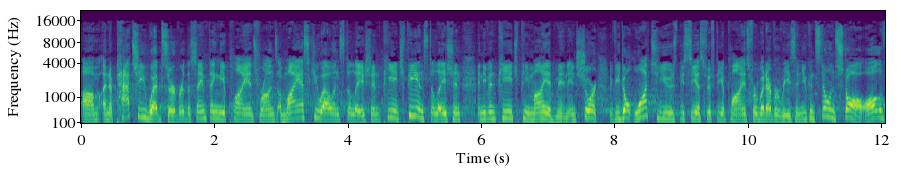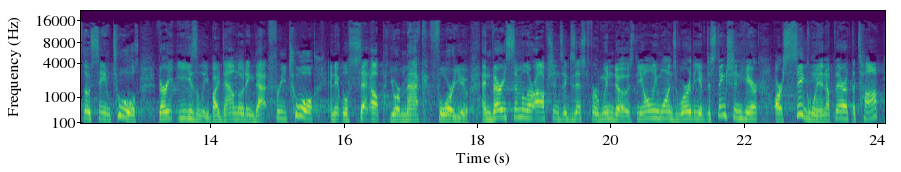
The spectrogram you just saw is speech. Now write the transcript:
um, an Apache web server, the same thing the appliance runs, a MySQL installation, PHP installation, and even PHP MyAdmin. In short, if you don't want to use the CS50 appliance for whatever reason, you can still install all of those same tools very easily by downloading that free tool and it will set up your Mac for you. And very similar options exist for Windows. The only ones worthy of distinction here are Cygwin up there at the top.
